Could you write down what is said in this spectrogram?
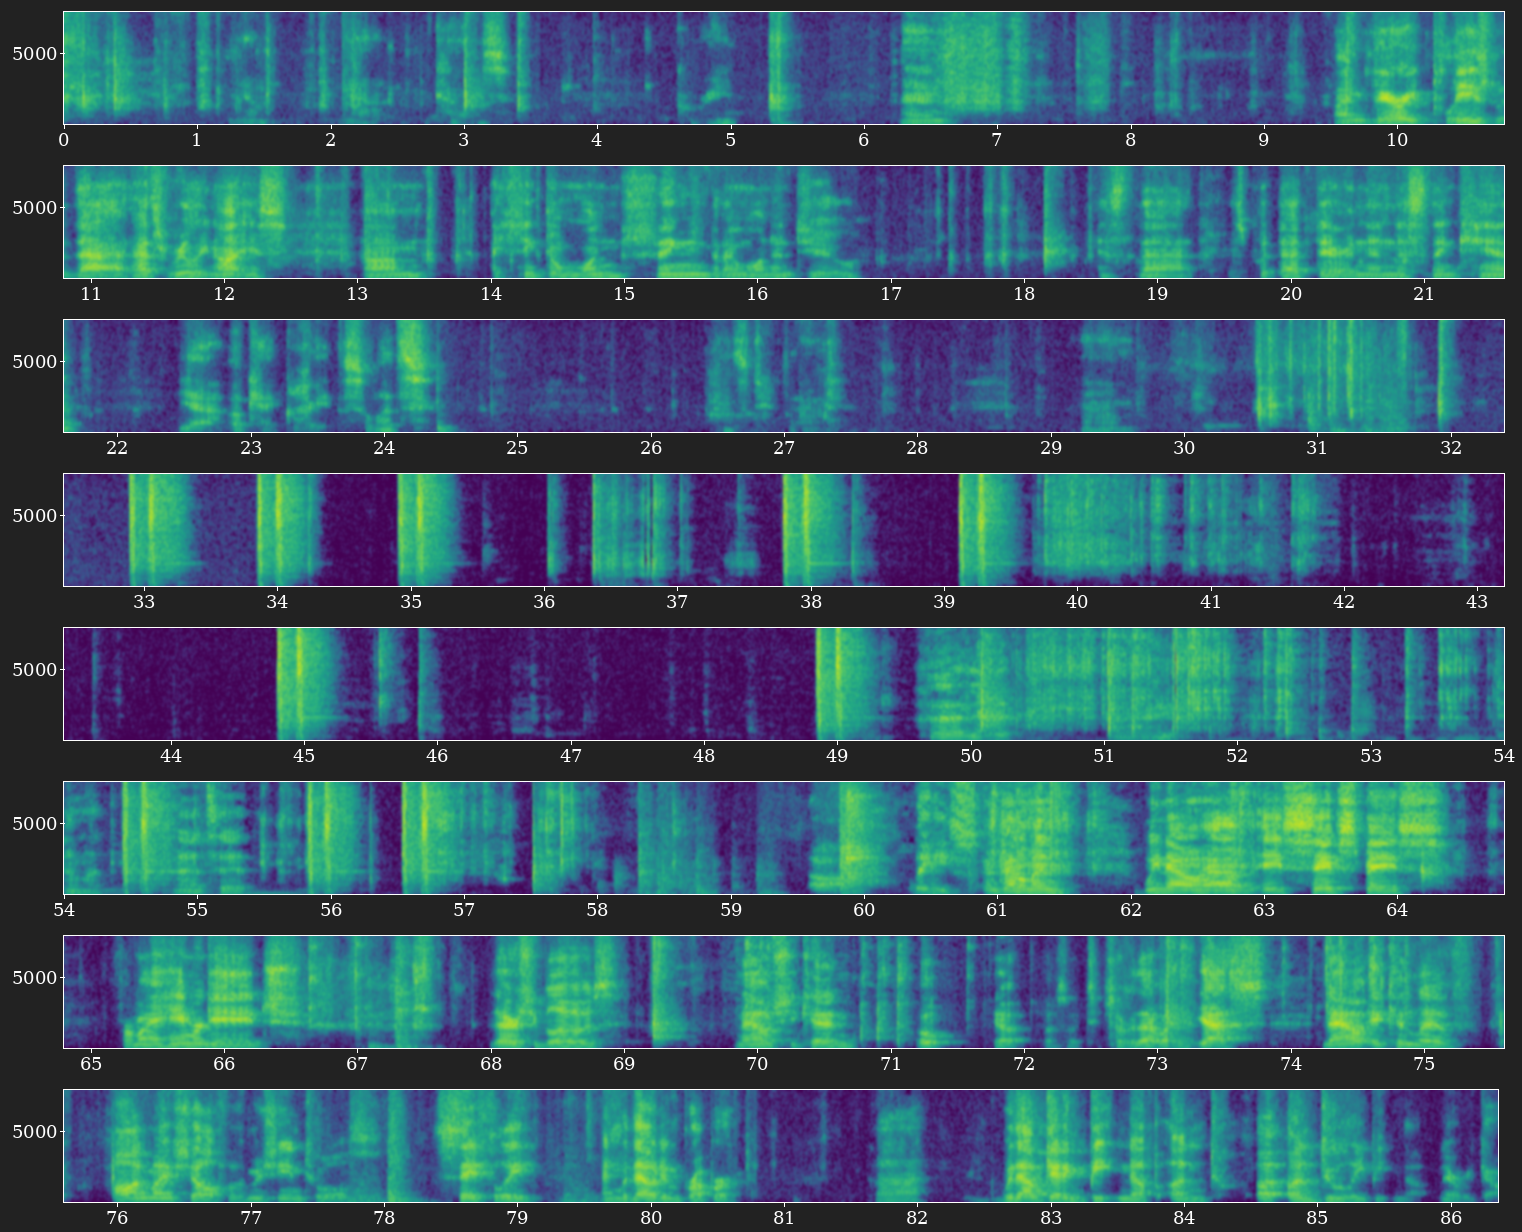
Yeah, yeah, because, great. And I'm very pleased with that. That's really nice. Um, I think the one thing that I want to do is that Let's put that there, and then this thing can't. Yeah. Okay. Great. So let's let's do that. Um, Uh, nailed it. All right. Come on. That's it. Oh, ladies and gentlemen, we now have a safe space for my Haimer gauge. There she blows. Now she can. Oh, yep. So it tips over that way. Yes. Now it can live on my shelf of machine tools safely and without improper, uh, without getting beaten up, un- uh, unduly beaten up. There we go.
